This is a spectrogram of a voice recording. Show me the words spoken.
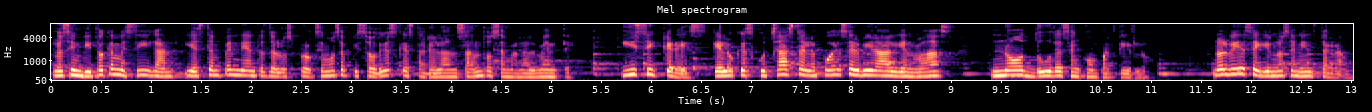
Los invito a que me sigan y estén pendientes de los próximos episodios que estaré lanzando semanalmente. Y si crees que lo que escuchaste le puede servir a alguien más, no dudes en compartirlo. No olvides seguirnos en Instagram.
